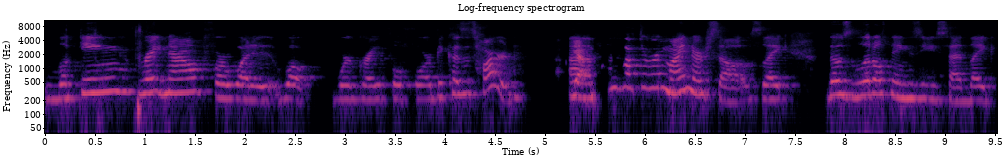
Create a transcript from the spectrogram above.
looking right now for what is what we're grateful for because it's hard. Yeah. Um, we have to remind ourselves, like those little things you said, like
